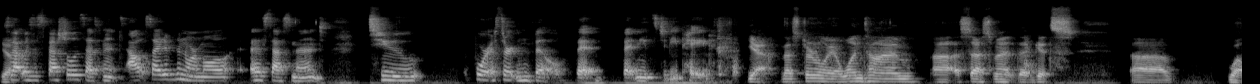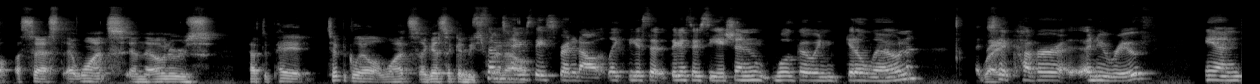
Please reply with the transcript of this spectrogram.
Yeah. So that was a special assessment outside of the normal assessment to for a certain bill that that needs to be paid. yeah, that's generally a one-time uh, assessment that gets, uh, well, assessed at once, and the owners have to pay it typically all at once. I guess it can be spread Sometimes out. they spread it out. Like the the association will go and get a loan to cover a new roof. And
